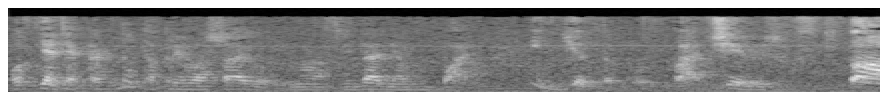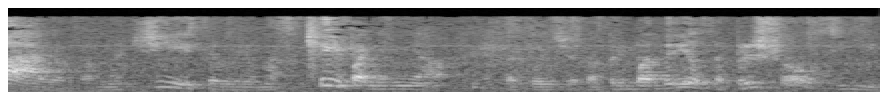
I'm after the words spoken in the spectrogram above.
Вот я тебя как будто приглашаю на свидание в баню. И дед такой, а челюсть вставил, там, начистил ее, носки поменял. Такой что-то прибодрился, пришел, сидит.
